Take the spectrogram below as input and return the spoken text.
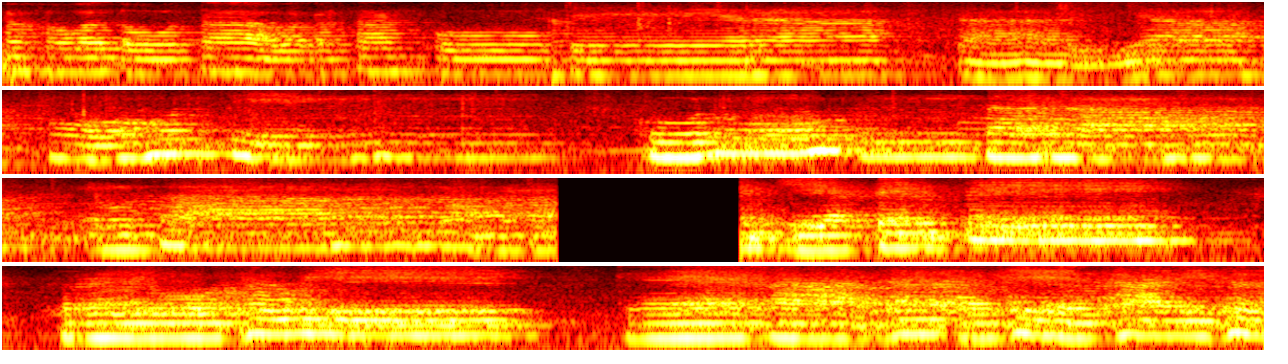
ภะคะวะโตสาวกสังโฆเจราจาริยาโหติงคุณุตรานุสาสเกียรติเป็นสีประโยชน์ ทวี แก่ชาติและประเทศไทยเทิ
